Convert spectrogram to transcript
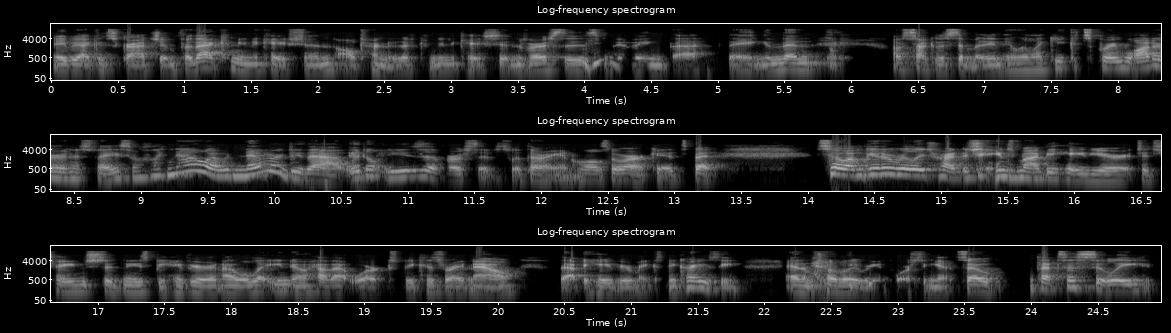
maybe I could scratch him for that communication, alternative communication versus mm-hmm. moving the thing. And then I was talking to somebody and they were like, you could spray water in his face. I was like, no, I would never do that. We don't use aversives with our animals or our kids. But so I'm going to really try to change my behavior to change Sydney's behavior. And I will let you know how that works because right now that behavior makes me crazy and I'm totally reinforcing it. So that's a silly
